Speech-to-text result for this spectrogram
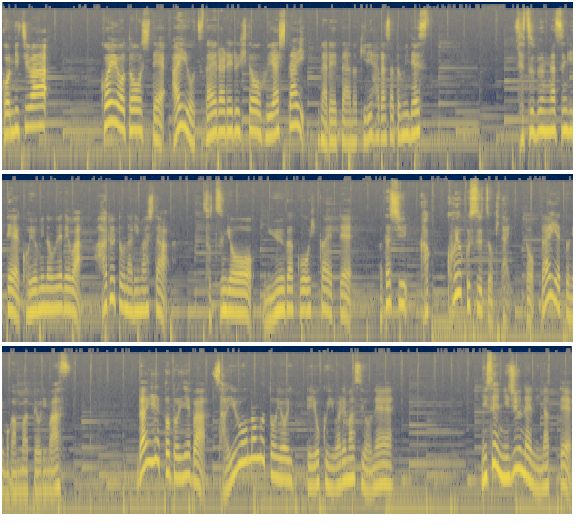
こんにちは。声を通して愛を伝えられる人を増やしたいナレーターの桐原さとみです。節分が過ぎて暦の上では春となりました。卒業、入学を控えて、私、かっこよくスーツを着たいとダイエットにも頑張っております。ダイエットといえば、左右を飲むと良いってよく言われますよね。2020年になって、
